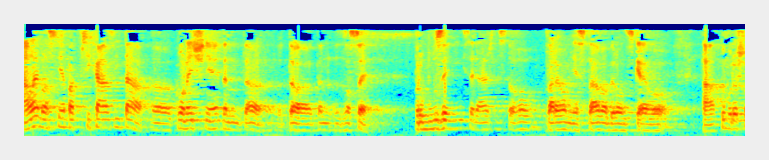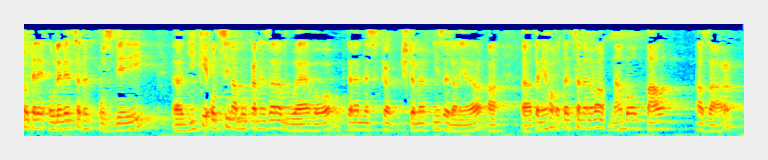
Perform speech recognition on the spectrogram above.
ale vlastně pak přichází ta uh, konečně, ten, ta, ta, ten zase probuzení, se dá říct, z toho starého města babylonského. A k tomu došlo tedy o 900 let později, eh, díky otci Nabukadnezara II., o kterém dneska čteme v knize Daniel, a eh, ten jeho otec se jmenoval Nabo Pal Azar,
